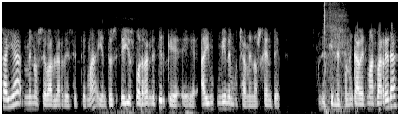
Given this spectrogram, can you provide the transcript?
haya, menos se va a hablar de ese tema. Y entonces ellos podrán decir que eh, ahí viene mucha menos gente. Es les ponen cada vez más barreras.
